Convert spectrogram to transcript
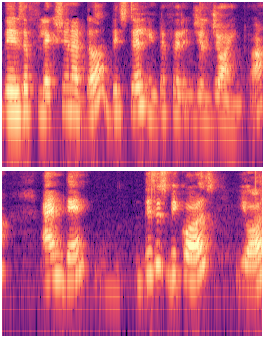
There is a flexion at the distal interphalangeal joint. Huh? And then this is because your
